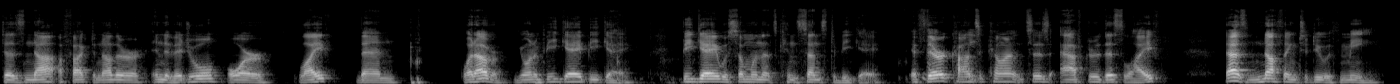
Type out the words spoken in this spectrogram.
does not affect another individual or life, then whatever. You want to be gay, be gay. Be gay with someone that consents to be gay. If there are consequences after this life, that has nothing to do with me.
